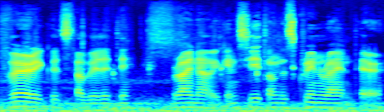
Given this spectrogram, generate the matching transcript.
Very good stability. Right now you can see it on the screen right there.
